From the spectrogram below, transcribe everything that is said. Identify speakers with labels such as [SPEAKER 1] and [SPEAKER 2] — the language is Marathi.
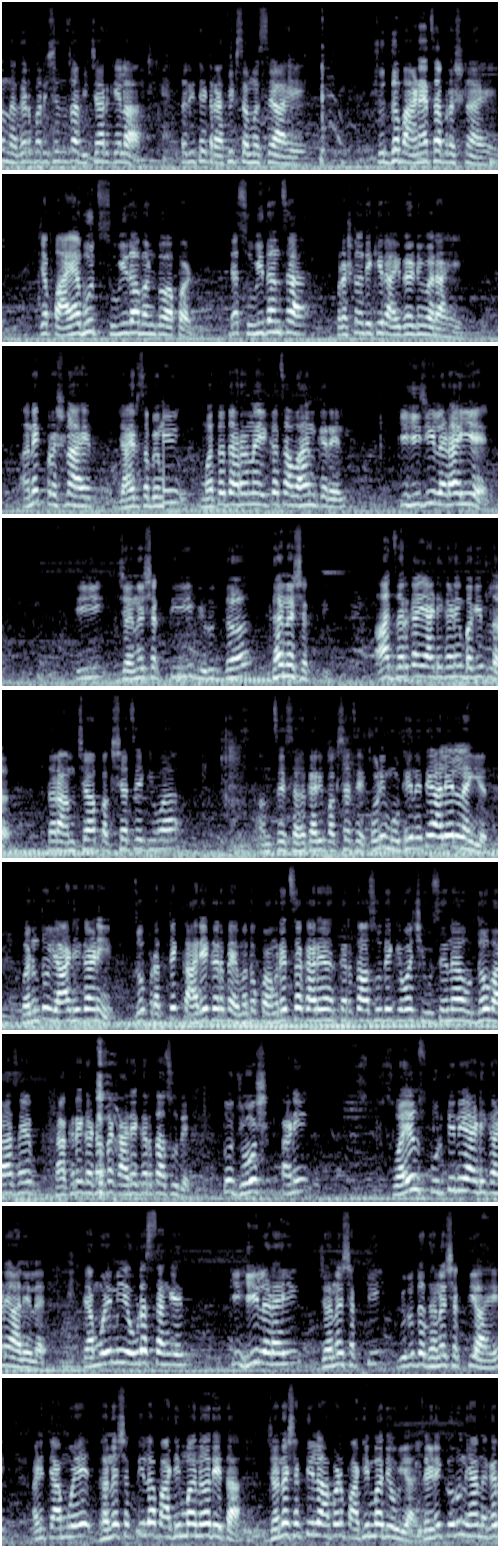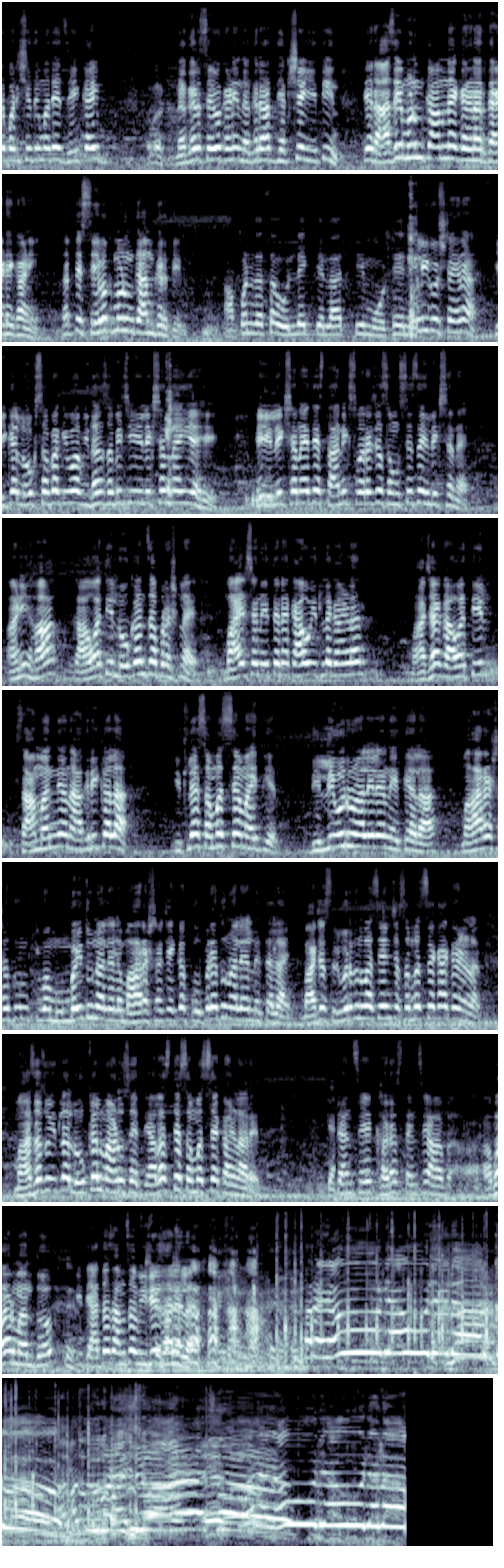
[SPEAKER 1] नगर परिषदेचा विचार केला तर इथे ट्रॅफिक समस्या आहे शुद्ध पाण्याचा प्रश्न आहे ज्या पायाभूत सुविधा म्हणतो आपण त्या सुविधांचा प्रश्न देखील ऐरणीवर आहे. अनेक प्रश्न आहेत जाहीर सभेमध्ये मतदारांना एकच आवाहन करेल की ही जी लढाई आहे ती जनशक्ती विरुद्ध धनशक्ती. आज जर का या ठिकाणी बघितलं तर आमच्या पक्षाचे किंवा आमचे सहकारी पक्षाचे कोणी मोठे नेते आलेले नाही आहेत परंतु या ठिकाणी जो प्रत्येक कार्यकर्ता आहे मग तो काँग्रेसचा कार्यकर्ता असू दे किंवा शिवसेना उद्धव बाळासाहेब ठाकरे गटाचा कार्यकर्ता असू दे तो जोश आणि स्वयंस्फूर्तीने या ठिकाणी आलेला आहे. त्यामुळे मी एवढंच सांगेन की ही लढाई जनशक्ती विरुद्ध धनशक्ती आहे आणि त्यामुळे धनशक्तीला पाठिंबा न देता जनशक्तीला आपण पाठिंबा देऊया. जेणेकरून ह्या नगर परिषदेमध्ये जे काही नगरसेवक आणि नगराध्यक्ष येतील ते राजे म्हणून काम नाही करणार त्या ठिकाणी तर ते सेवक म्हणून काम करतील.
[SPEAKER 2] आपण जसा उल्लेख केलात की मोठे
[SPEAKER 1] चांगली गोष्ट आहे ना ही काय लोकसभा किंवा विधानसभेची इलेक्शन नाही आहे हे इलेक्शन आहे ते स्थानिक स्वराज्य संस्थेचं इलेक्शन आहे. आणि हा गावातील लोकांचा प्रश्न आहे. बाहेरच्या नेत्यांना काय हो इथलं कळणार? माझ्या गावातील सामान्य नागरिकाला इथल्या समस्या माहिती आहेत. दिल्लीवरून आलेल्या नेत्याला महाराष्ट्रातून किंवा मुंबईतून आलेला महाराष्ट्राच्या एका कोपऱ्यातून आलेला नेत्याला आहे. माझ्या श्रीवर्धनवासियांच्या समस्या काय कळणार माझा जो इथला लोकल माणूस आहे त्यालाच त्या समस्या कळणार आहेत. त्यांचे खरंच त्यांचे आभार मानतो की त्यातच आमचा विजय झालेला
